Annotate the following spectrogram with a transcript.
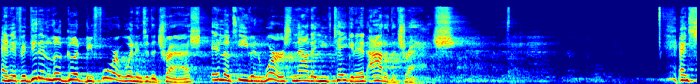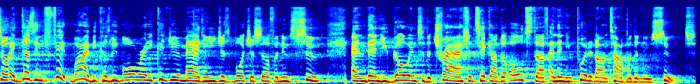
And if it didn't look good before it went into the trash, it looks even worse now that you've taken it out of the trash. And so it doesn't fit. Why? Because we've already, could you imagine you just bought yourself a new suit and then you go into the trash and take out the old stuff and then you put it on top of the new suit.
